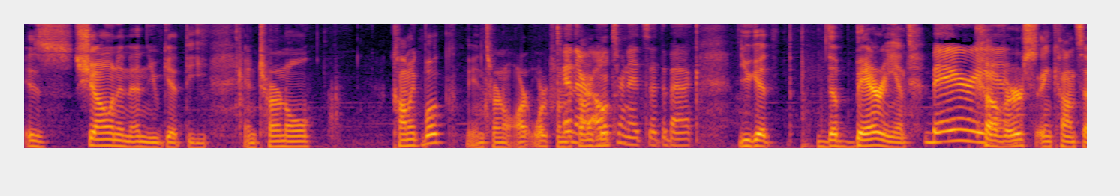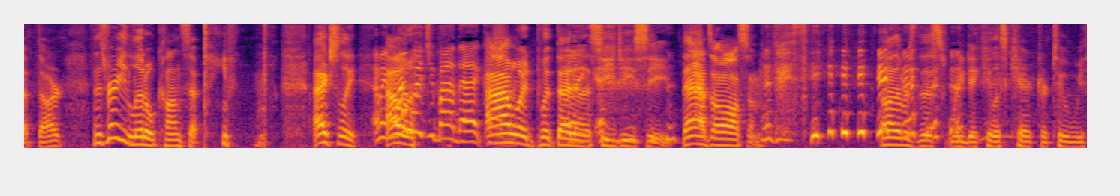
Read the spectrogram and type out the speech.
is shown, and then you get the internal comic book, the internal artwork from and the there are alternates at the back. You get the variant covers and concept art. And There's very little concept. Actually, I mean, I why would, would you buy that? I would put that in a CGC. That's awesome. oh, there was this ridiculous character too. We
